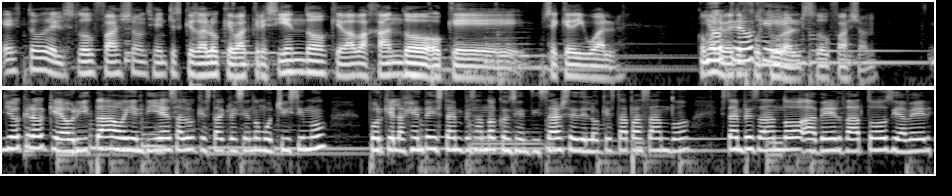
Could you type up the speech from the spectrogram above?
Esto del slow fashion, ¿sientes que es algo que va creciendo, que va bajando o que se queda igual? ¿Cómo le ves el futuro al slow fashion? yo creo que ahorita, hoy en día, es algo que está creciendo muchísimo porque la gente está empezando a concientizarse de lo que está pasando, está empezando a ver datos y a ver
